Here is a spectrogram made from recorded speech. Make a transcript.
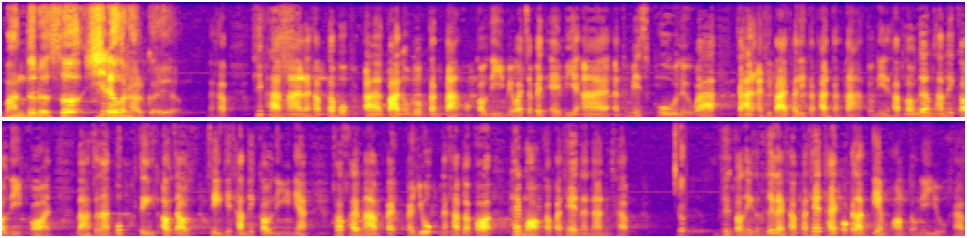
만들어서 실행을 할 거예요. นะครับที่ผ่านมานะครับระบบอ่าการอบรมต่างๆของเกาหลี ไม่ว่าจะเป็น ABI Atomic School หรือว่าการอธิบายผลิตภัณฑ์ต่างๆ ตรงนี้นะครับเราเริ่มทำที่เกาหลีก่อน หลังจากนั้นปุ๊บสิ่งเอาจะเอาสิ่งที่ทำที่เกาหลีเนี่ยค่อยๆมาประประยุกต์นะครับแล้วก็ให้เหมาะกับประเทศนั้นๆครับซึ่งตอนนี้ก็คืออะไรครับประเทศไทยก็กำลังเตรียมพร้อมตรงนี้อยู่ครับ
